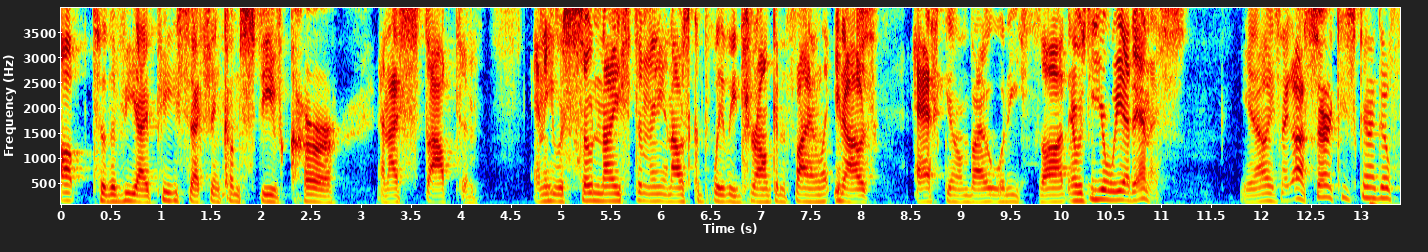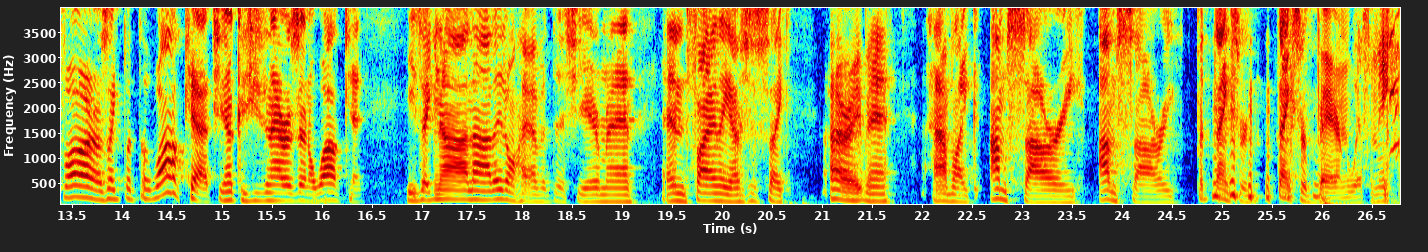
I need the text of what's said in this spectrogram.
up to the VIP section comes Steve Kerr, and I stopped him, and he was so nice to me, and I was completely drunk, and finally, you know, I was asking him about what he thought. It was the year we had Ennis. You know, he's like, oh, Syracuse going to go far. I was like, but the Wildcats, you know, because he's an Arizona Wildcat. He's like, no, nah, no, nah, they don't have it this year, man. And finally, I was just like, all right, man. And I'm like, I'm sorry, I'm sorry, but thanks for thanks for bearing with me.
